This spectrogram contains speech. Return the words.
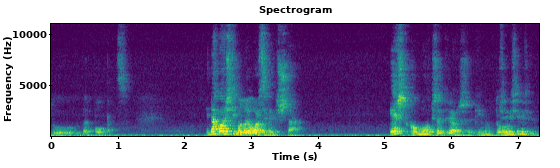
do, da poupança. Ainda agora ler o Orçamento do Estado. Este, como outros anteriores, aqui não estou. Sim, sim, sim.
